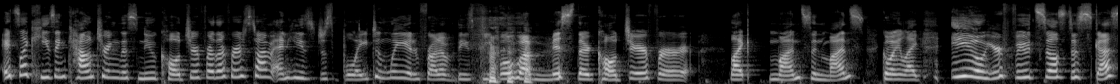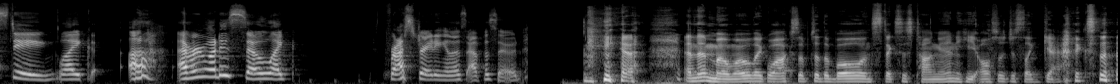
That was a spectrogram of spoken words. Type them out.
it's like he's encountering this new culture for the first time and he's just blatantly in front of these people who have missed their culture for like months and months going like, ew, your food smells disgusting. Like, uh, everyone is so like frustrating in this episode. yeah, and then Momo like walks up to the bowl and sticks his tongue in. He also just like gags. so when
